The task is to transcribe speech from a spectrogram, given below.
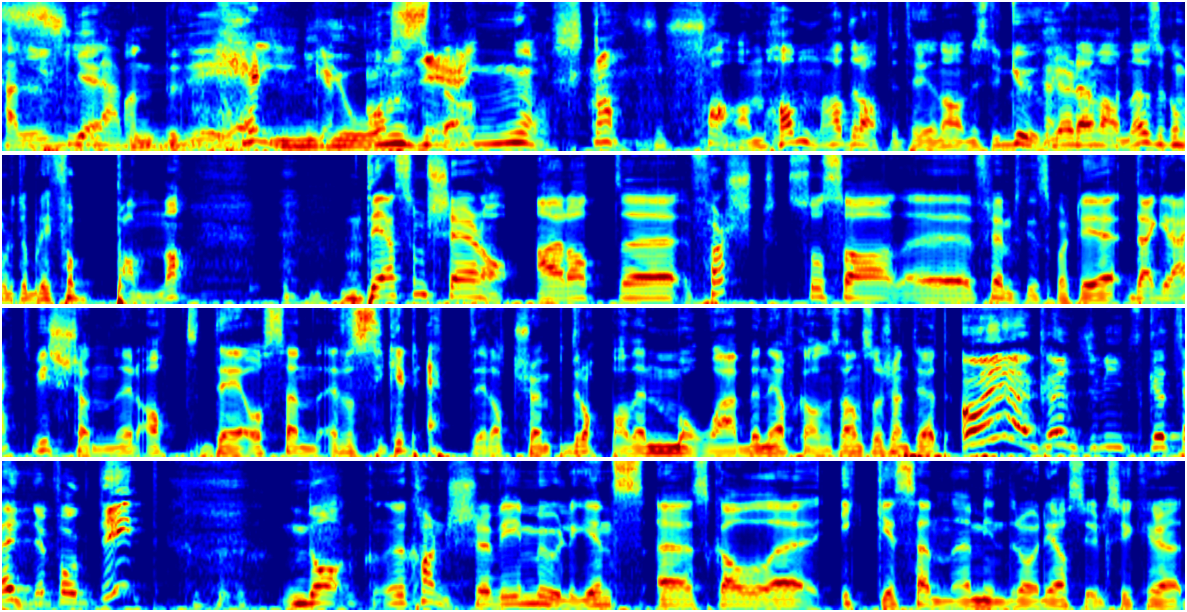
Helge André Njåstad. Fy faen, han har dratt i trynet. Hvis du googler det navnet, så kommer du til å bli forbanna. Det som skjer nå, er at uh, først så sa uh, Fremskrittspartiet Det er greit, vi skjønner at det å sende altså, Sikkert etter at Trump droppa den Moaben i Afghanistan, så skjønte de at Å ja, kanskje vi ikke skal sende folk dit? Nå, kanskje vi muligens uh, skal ikke sende mindreårige asylsøkere,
